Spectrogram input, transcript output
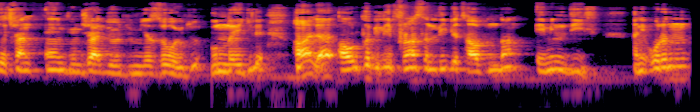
geçen en güncel gördüğüm yazı oydu bununla ilgili. Hala Avrupa Birliği Fransa'nın Libya tavrından emin değil. Hani oranın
